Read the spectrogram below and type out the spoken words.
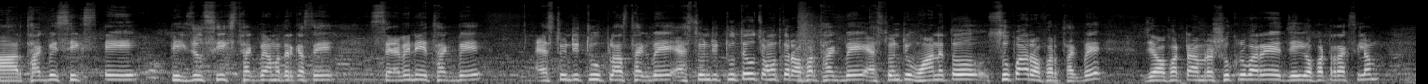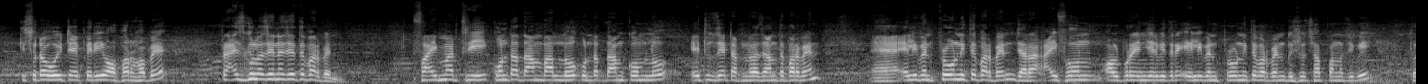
আর থাকবে সিক্স এ পিক্সেল সিক্স থাকবে আমাদের কাছে। সেভেন এ থাকবে এস টোয়েন্টি টু প্লাস থাকবে। এস টোয়েন্টি টুতেও চমৎকার অফার থাকবে। এস টোয়েন্টি ওয়ানে তো সুপার অফার থাকবে। যে অফারটা আমরা শুক্রবারে যেই অফারটা রাখছিলাম কিছুটা ওই টাইপেরই অফার হবে। প্রাইসগুলো জেনে যেতে পারবেন। ফাইভ মার থ্রি কোনটা দাম বাড়লো, কোনটার দাম কমলো এ টু জেড আপনারা জানতে পারবেন। এলিভেন প্রো নিতে পারবেন। যারা আইফোন অল্প রেঞ্জের ভিতরে এলিভেন প্রো নিতে পারবেন দুশো ছাপ্পান্ন জিবি তো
